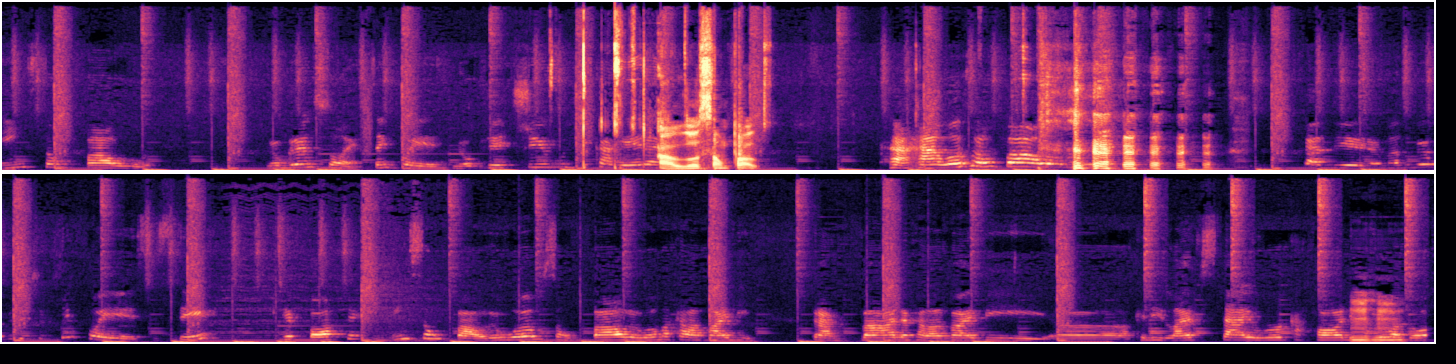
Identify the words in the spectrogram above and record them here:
em São Paulo. Meu grande sonho sempre foi esse. Meu objetivo de carreira é. Alô, São Paulo. Alô, São Paulo! Brincadeira, mas o meu objetivo sempre foi esse: ser repórter em São Paulo. Eu amo São Paulo, eu amo aquela vibe trabalho, aquela vibe, uh, aquele lifestyle workaholic uhum. que eu uhum. adoro.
